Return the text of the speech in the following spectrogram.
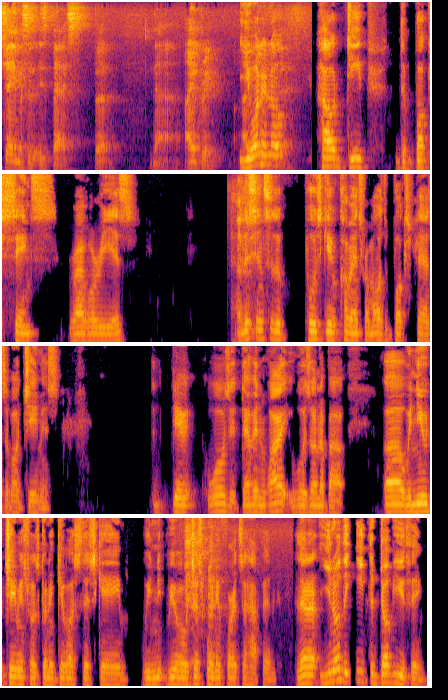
Jameis is, is best. But nah, I agree. I You want to know there. how deep the Bucs Saints rivalry is? How? Listen to the post game comments from all the Bucs players about Jameis. They, what was it? Devin White was on about. Uh, we knew Jameis was going to give us this game. We we were just waiting for it to happen. Leonard, you know the eat the W thing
